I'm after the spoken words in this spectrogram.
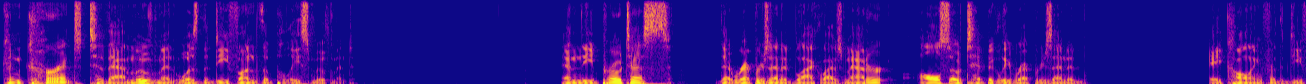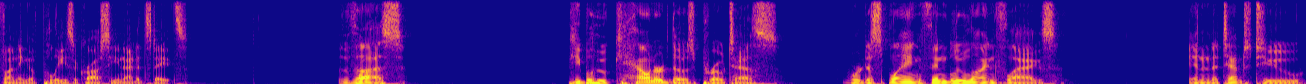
concurrent to that movement was the defund the police movement. And the protests that represented Black Lives Matter also typically represented a calling for the defunding of police across the United States. Thus, people who countered those protests were displaying thin blue line flags in an attempt to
